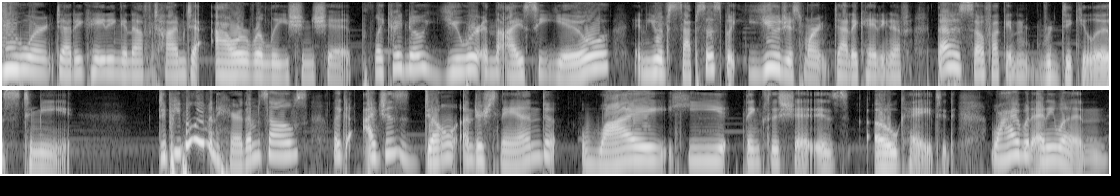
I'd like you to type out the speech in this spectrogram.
you weren't dedicating enough time to our relationship. Like, I know you were in the ICU and you have sepsis, but you just weren't dedicating enough. That is so fucking ridiculous to me. Do people even hear themselves? Like, I just don't understand why he thinks this shit is okay to why would anyone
